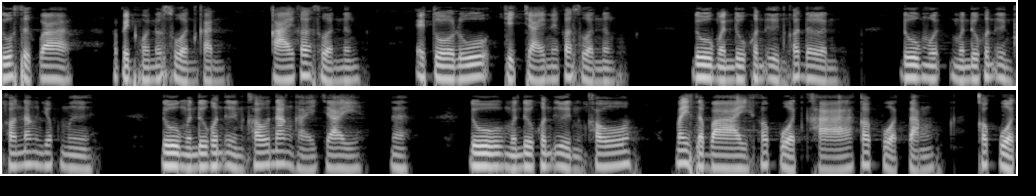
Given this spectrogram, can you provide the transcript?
รู้สึกว่ามันเป็นคนละส่วนกัน กายก็ส่วนหนึ่ง ไอตัวรู้จิตใจเนี่ยก็ส่วนหนึ่ง ดูเหมือนดูคนอื่นเขาเดิน ดูเหมือนดูคนอื่นเขานั่งยกมือ ดูเหมือนดูคนอื่นเขานั่งหายใจนะดูเหมือนดูคนอื่นเขาไม่สบายเขาปวดขาเขาปวดตังเขาปวด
